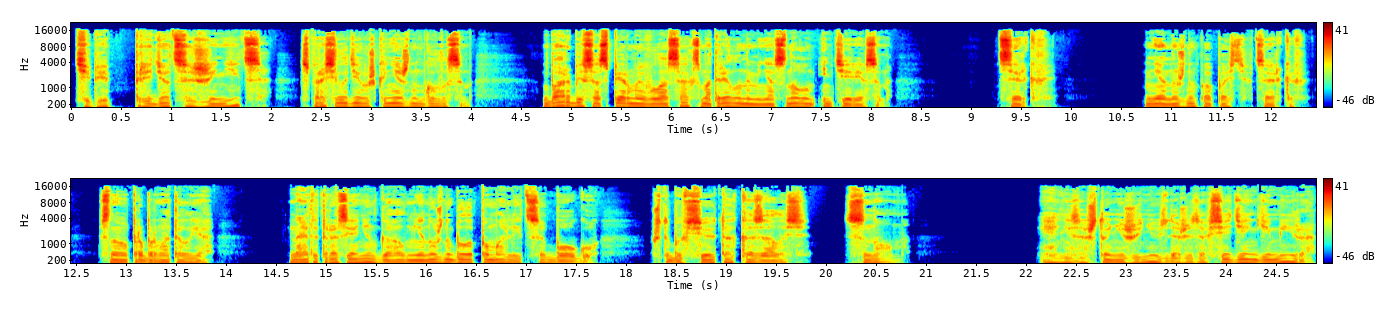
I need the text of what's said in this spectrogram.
«Тебе придется жениться?» — спросила девушка нежным голосом. Барби со спермой в волосах смотрела на меня с новым интересом. «Церковь. Мне нужно попасть в церковь», — снова пробормотал я. На этот раз я не лгал, мне нужно было помолиться Богу, чтобы все это оказалось сном. Я ни за что не женюсь, даже за все деньги мира,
